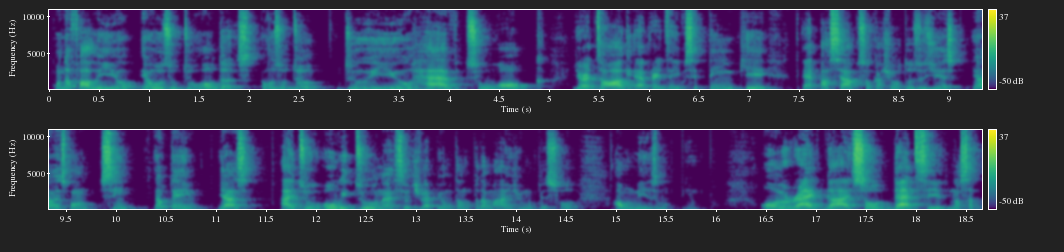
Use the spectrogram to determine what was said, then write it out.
Quando eu falo you, eu uso do ou does. Eu uso do. Do you have to walk your dog every day? Você tem que é, passear com seu cachorro todos os dias? E eu respondo, sim, eu tenho. Yes, I do. Ou we do, né? Se eu estiver perguntando para mais de uma pessoa ao mesmo tempo. Alright, guys, so that's it. Nossa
